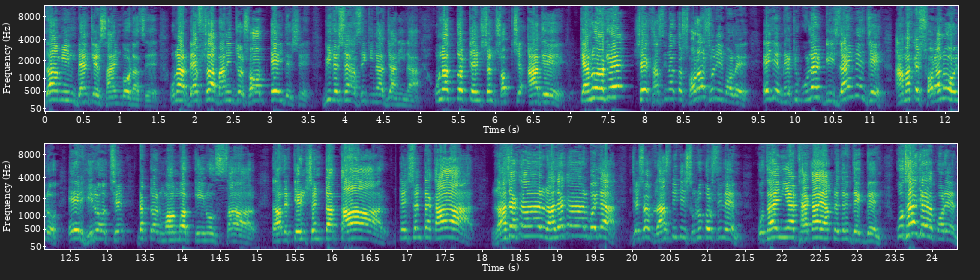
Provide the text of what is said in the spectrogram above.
গ্রামীণ ব্যাংকের সাইনবোর্ড আছে। ওনার ব্যবসা, বাণিজ্য সব এই দেশে। বিদেশে আছে কিনা জানি না। ওনার তো টেনশন সবচেয়ে আগে। কেন আগে? শেখ হাসিনা তো সরাসরি বলে, এই যে মেটুকুলার ডিজাইনে যে আমাকে সরানো হইল, এর হিরো হচ্ছে ডক্টর মোহাম্মদ ইনুস স্যার। তাহলে টেনশনটা কার? টেনশনটা কার? রাজাকার রাজাকার বইলা, যেসব রাজনীতি শুরু করছিলেন, কোথায় নিয়ে ঠেকায় আপনাদের দেখবেন? কোথায় যায় পড়েন?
